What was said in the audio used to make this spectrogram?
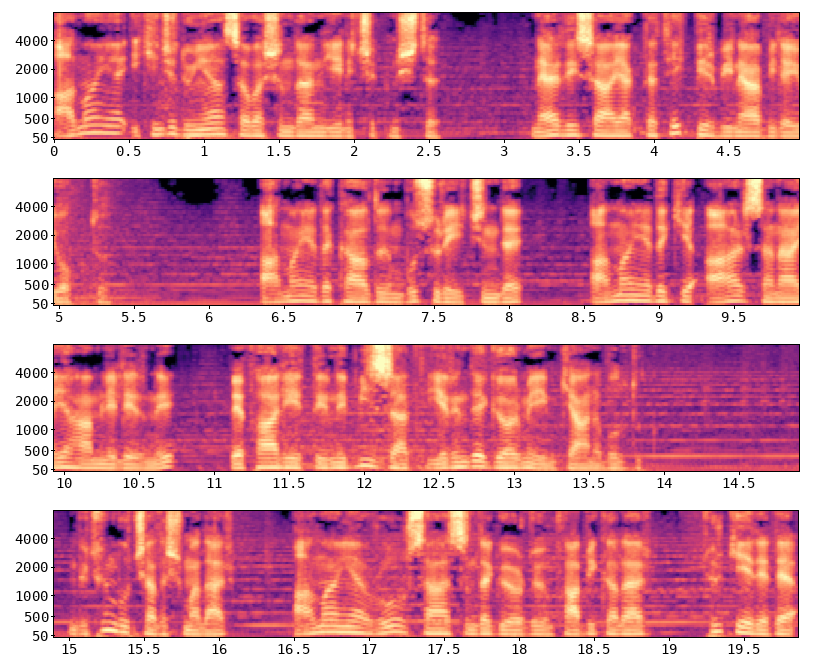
Almanya 2. Dünya Savaşı'ndan yeni çıkmıştı. Neredeyse ayakta tek bir bina bile yoktu. Almanya'da kaldığım bu süre içinde Almanya'daki ağır sanayi hamlelerini ve faaliyetlerini bizzat yerinde görme imkanı bulduk. Bütün bu çalışmalar, Almanya Ruhr sahasında gördüğüm fabrikalar, Türkiye'de de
